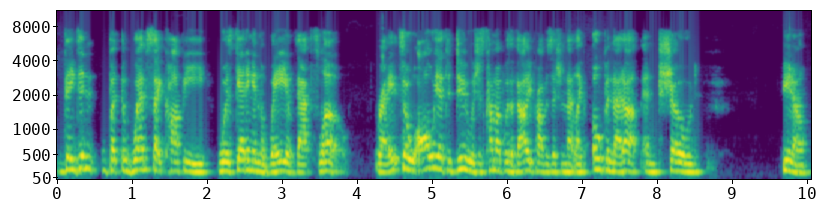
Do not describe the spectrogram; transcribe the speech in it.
they didn't but the website copy was getting in the way of that flow right? So all we had to do was just come up with a value proposition that like opened that up and showed you know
